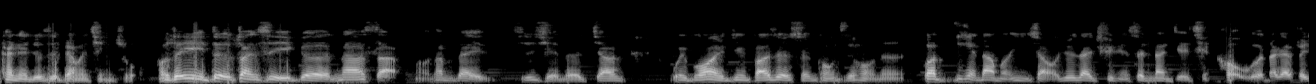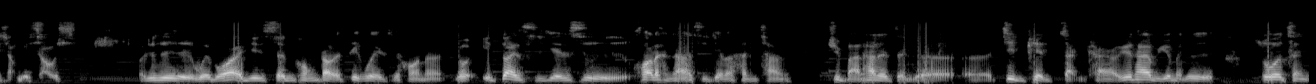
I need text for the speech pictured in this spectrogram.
看起来就是非常的清楚，好，所以这算是一个 NASA 哦，他们在之前的将韦伯望远镜发射升空之后呢，不知道之前大家有没有印象？我就是在去年圣诞节前后，我有大概分享一个消息，我就是韦伯望远镜升空到了定位之后呢，有一段时间是花了很长的时间了，很长去把它的整个呃镜片展开，因为它原本就是缩成。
